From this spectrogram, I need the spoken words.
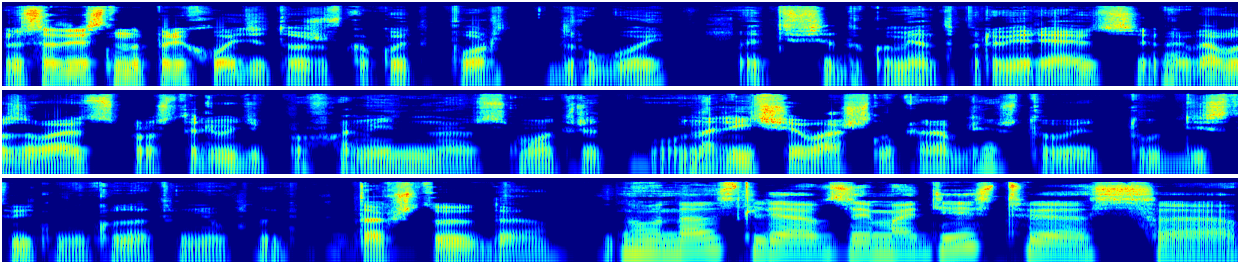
Ну, соответственно, на приходе тоже в какой-то порт другой. Эти все документы проверяются. Иногда вызываются просто люди пофамильно, смотрят наличие ваше на корабле, что вы тут действительно куда-то не уплыли. Так что, да. Ну, у нас для взаимодействия с э,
